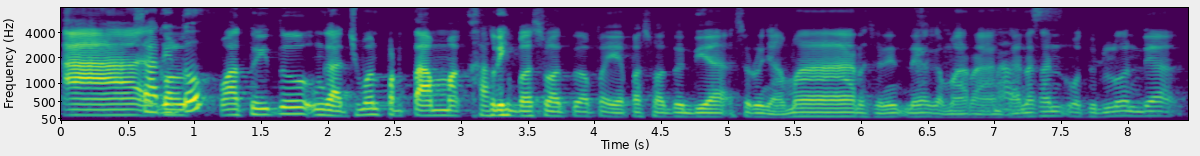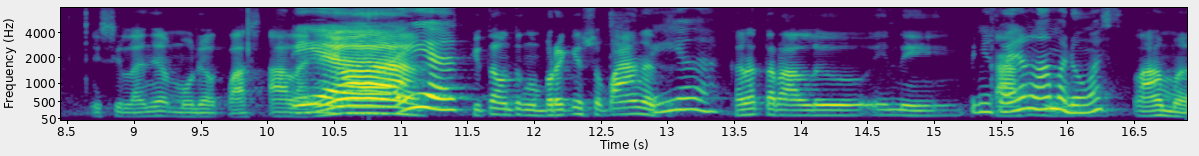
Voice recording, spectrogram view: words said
Ah, Saat itu? waktu itu enggak cuman pertama kali pas waktu apa ya pas waktu dia suruh nyamar suruh dia agak marah karena kan waktu dulu kan dia istilahnya model kelas A lah Iya, Ya, iya. kita untuk ngebreaknya susah banget Iyalah, karena terlalu ini penyesuaiannya kaku. lama dong mas. lama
